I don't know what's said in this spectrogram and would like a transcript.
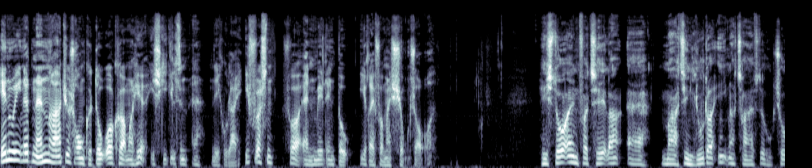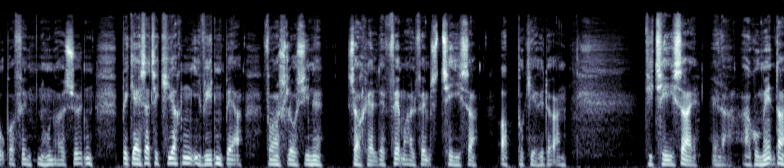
Endnu en af den anden radios runkedorer kommer her i skikkelsen af Nikolaj Iffersen for at anmelde en bog i reformationsåret. Historien fortæller, at Martin Luther 31. oktober 1517 begav sig til kirken i Wittenberg for at slå sine såkaldte 95 teser op på kirkedøren. De teser, eller argumenter,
